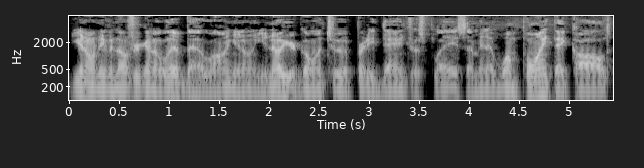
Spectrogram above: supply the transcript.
You don't even know if you're going to live that long. You know, you know, you're going to a pretty dangerous place. I mean, at one point they called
